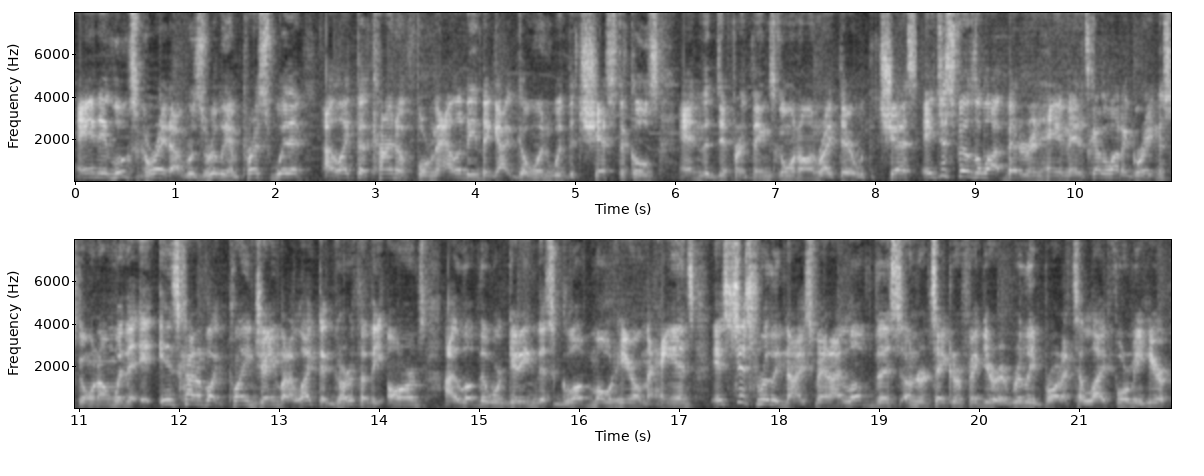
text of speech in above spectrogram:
and it looks great. I was really impressed with it. I like the kind of formality they got going with the chesticles and the different things going on right there with the chest. It just just feels a lot better in hand, man. It's got a lot of greatness going on with it. It is kind of like plain Jane, but I like the girth of the arms. I love that we're getting this glove mode here on the hands. It's just really nice, man. I love this Undertaker figure. It really brought it to life for me here,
